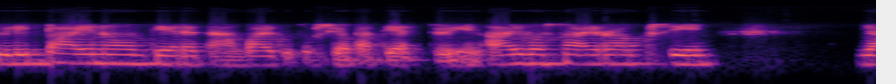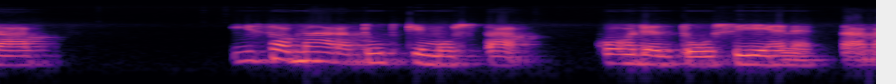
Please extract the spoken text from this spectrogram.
ylipainoon, tiedetään vaikutus jopa tiettyihin aivosairauksiin. Ja iso määrä tutkimusta kohdentuu siihen, että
